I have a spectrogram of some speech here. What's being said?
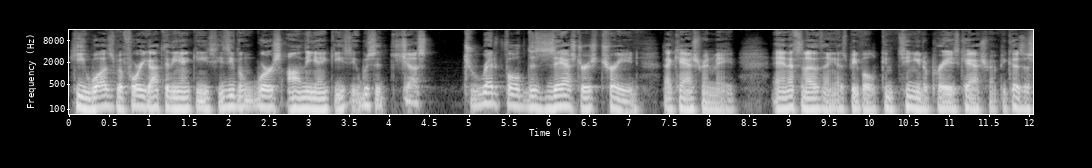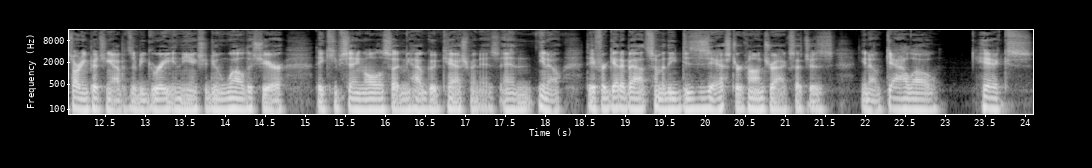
He was before he got to the Yankees. He's even worse on the Yankees. It was a just dreadful, disastrous trade that Cashman made. And that's another thing as people continue to praise Cashman because the starting pitching happens to be great and the Yankees are doing well this year. They keep saying all of a sudden how good Cashman is. And, you know, they forget about some of the disaster contracts such as, you know, Gallo, Hicks,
